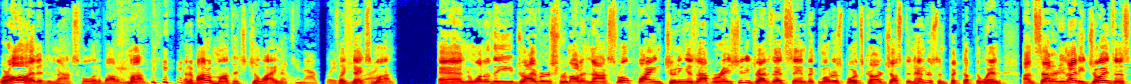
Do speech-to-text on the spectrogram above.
We're all headed to Knoxville in about a month. in about a month, it's July now. I cannot believe It's like it's next month. And one of the drivers from out in Knoxville, fine tuning his operation. He drives that Sandvik Motorsports car. Justin Henderson picked up the win on Saturday night. He joins us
